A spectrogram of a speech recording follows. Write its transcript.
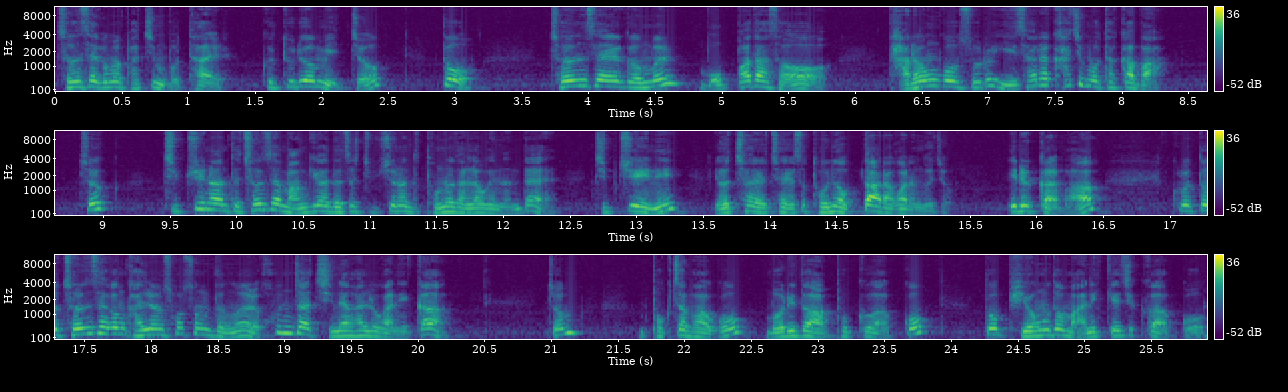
전세금을 받지 못할 그 두려움이 있죠. 또 전세금을 못 받아서 다른 곳으로 이사를 가지 못할까봐 즉 집주인한테 전세 만기가 돼서 집주인한테 돈을 달라고 했는데 집주인이 여차여차해서 돈이 없다라고 하는 거죠. 이럴까봐 그리고 또 전세금 관련 소송 등을 혼자 진행하려고 하니까 좀 복잡하고 머리도 아플 것 같고 또 비용도 많이 깨질 것 같고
